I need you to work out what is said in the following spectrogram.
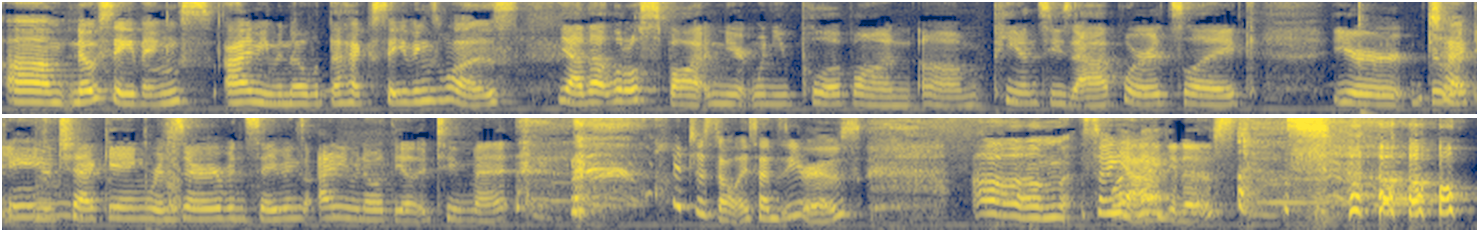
um, no savings. I didn't even know what the heck savings was. Yeah, that little spot in your when you pull up on um, PNC's app where it's like you're checking, you're checking reserve and savings. I didn't even know what the other two meant. I just always had zeros. Um. So or yeah, negatives. so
